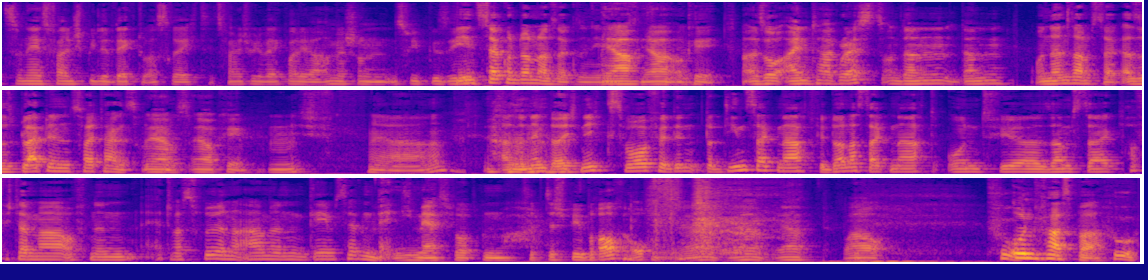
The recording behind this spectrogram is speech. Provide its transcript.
Zunächst fallen Spiele weg, du hast recht. Jetzt fallen Spiele weg, weil wir haben ja schon einen Sweep gesehen. Dienstag und Donnerstag sind die. Ja, ja, okay. Also einen Tag Rest und dann, dann, Und dann Samstag. Also es bleibt in den zwei ja, Tagesrhythmus. ja, okay. Mhm. Ja. Also nehmt euch nichts vor für den Dienstagnacht, für Donnerstagnacht und für Samstag. Hoffe ich dann mal auf einen etwas früheren Abend Game 7, wenn die Mavs überhaupt ein siebtes Spiel brauchen. Auch, ja, ja, ja. Wow. Puh. Unfassbar. Puh.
